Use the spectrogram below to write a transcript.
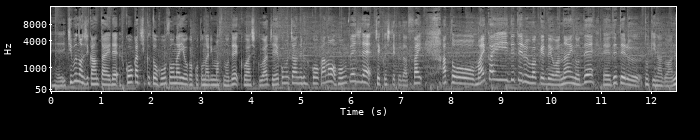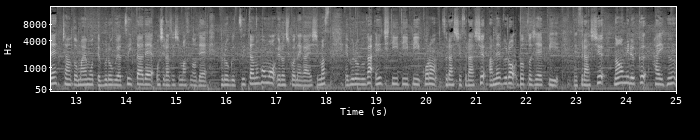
えー、一部の時間帯で福岡地区と放送内容が異なりますので詳しくは j コムチャンネル福岡のホームページでチェックしてください。あと毎回出てるわけではないので、えー、出てる時などはねちゃんと前もってブログやツイッターでお知らせしますのでブログツイッターの方もよろしくお願いします。えブログが http コロンスラッシュスラッシュアメブロ .jp スラッシュナオミルクハイフン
